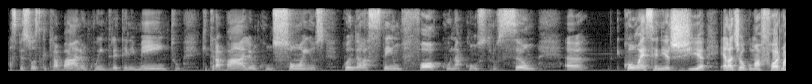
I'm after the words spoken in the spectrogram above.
as pessoas que trabalham com entretenimento, que trabalham com sonhos, quando elas têm um foco na construção. Uh, com essa energia, ela de alguma forma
